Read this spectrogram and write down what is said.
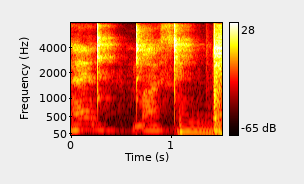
head mask.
